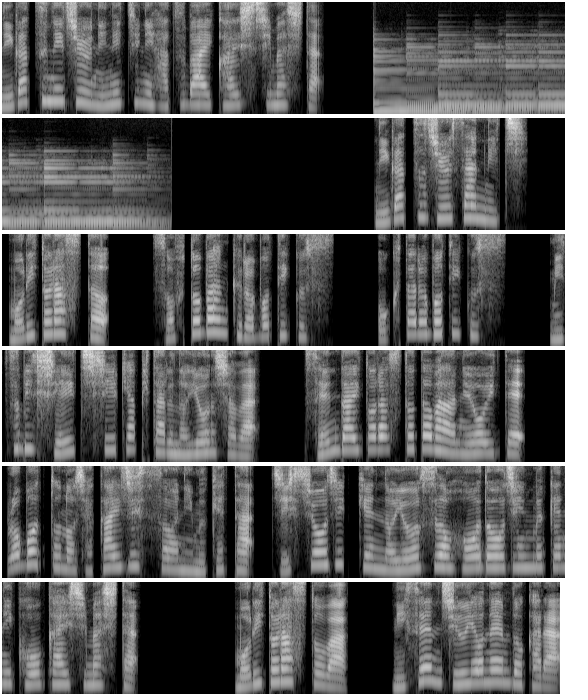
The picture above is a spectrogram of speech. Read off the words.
2月22日に発売開始しました。2月13日、森トラスト、ソフトバンクロボティクス、オクタロボティクス、三菱 HC キャピタルの4社は、仙台トラストタワーにおいて、ロボットの社会実装に向けた実証実験の様子を報道陣向けに公開しました。森トラストは、2014年度から、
